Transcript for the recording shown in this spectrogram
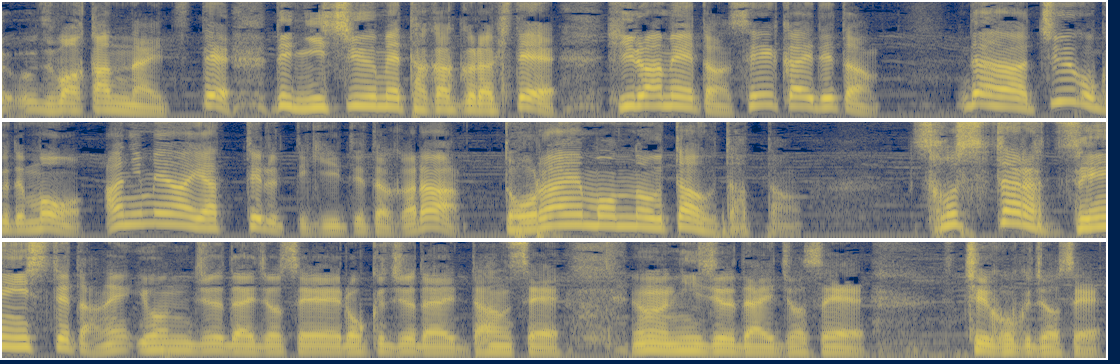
わかんないっつって、で、2周目高倉来て、ひらめいたの。正解出たの。だから中国でもアニメはやってるって聞いてたから、ドラえもんの歌を歌ったの。そしたら全員してたね。40代女性、60代男性、うん、20代女性、中国女性。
